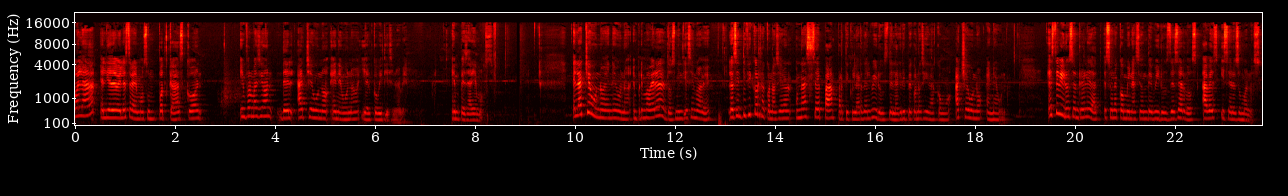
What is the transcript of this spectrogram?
Hola, el día de hoy les traemos un podcast con información del H1N1 y el COVID-19. Empezaremos. El H1N1 en primavera del 2019, los científicos reconocieron una cepa particular del virus de la gripe conocida como H1N1. Este virus en realidad es una combinación de virus de cerdos, aves y seres humanos.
